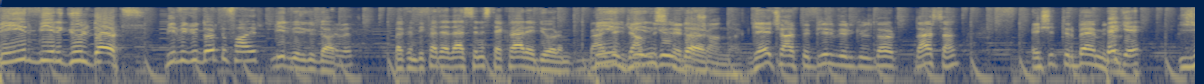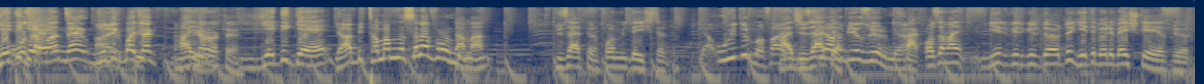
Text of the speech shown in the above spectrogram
1,4 1,4 mü Fahir? 1,4 Evet. Bakın dikkat ederseniz tekrar ediyorum. Bence yanlış 1,4. veriyor şu anda. G çarpı 1,4 dersen eşittir B mi? Peki 7G O zaman ne? Gudik bacak Hayır. çıkar ortaya. 7G Ya bir tamamlasana formülü. tamam. Düzeltiyorum formülü değiştirdim. Ya uydurma Fahir. Hayır, düzeltiyorum. alıp yazıyorum ya. Bak o zaman 1,4'ü 7 bölü 5 diye yazıyorum.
